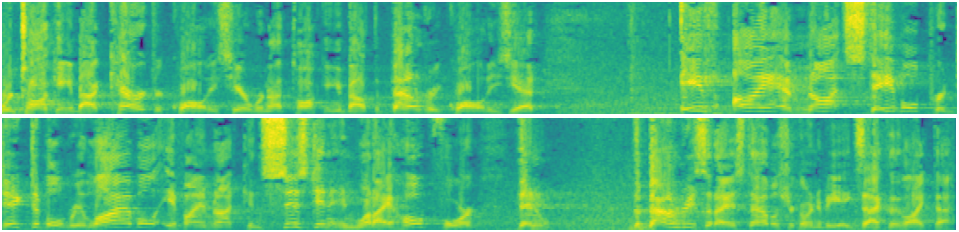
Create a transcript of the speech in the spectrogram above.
we're talking about character qualities here. We're not talking about the boundary qualities yet. If I am not stable, predictable, reliable, if I am not consistent in what I hope for, then the boundaries that I establish are going to be exactly like that.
